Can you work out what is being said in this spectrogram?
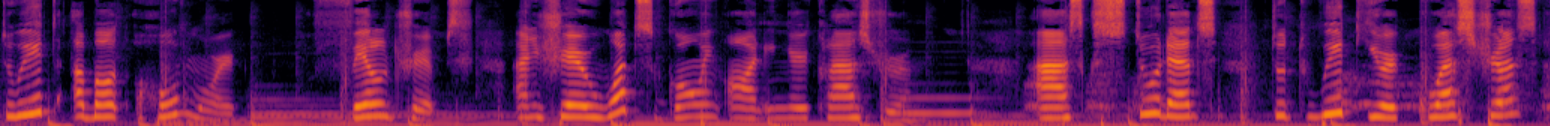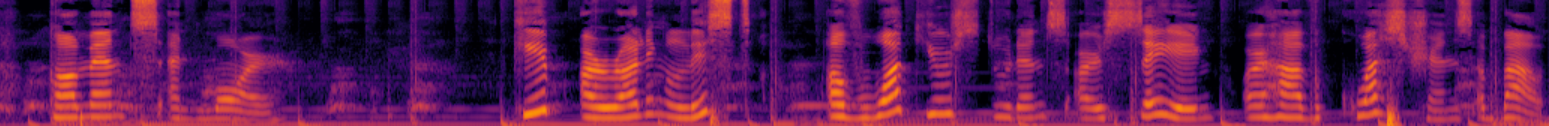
Tweet about homework, field trips, and share what's going on in your classroom. Ask students to tweet your questions, comments, and more. Keep a running list of what your students are saying or have questions about.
